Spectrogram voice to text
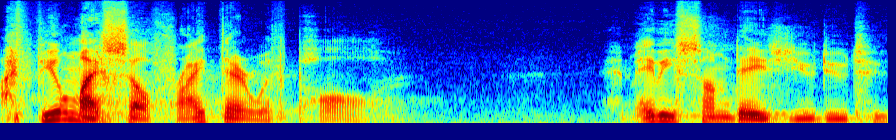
I feel myself right there with Paul. And maybe some days you do too.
